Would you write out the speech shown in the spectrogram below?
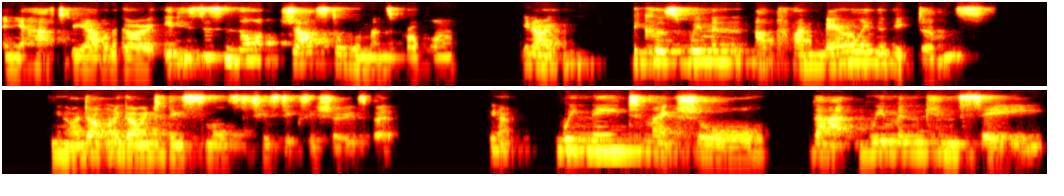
and you have to be able to go it is, is not just a woman's problem you know because women are primarily the victims you know i don't want to go into these small statistics issues but you know we need to make sure that women can see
